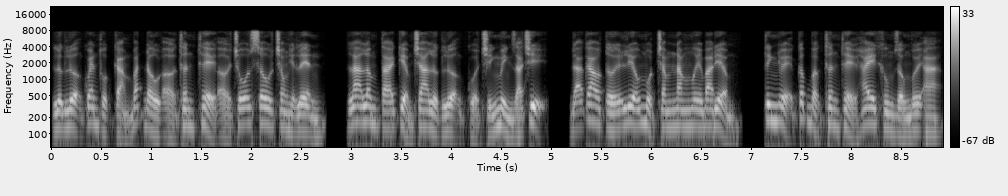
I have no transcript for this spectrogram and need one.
Lực lượng quen thuộc cảm bắt đầu ở thân thể ở chỗ sâu trong hiện lên, la lâm tái kiểm tra lực lượng của chính mình giá trị, đã cao tới liễu 153 điểm, tinh nhuệ cấp bậc thân thể hay không giống với a.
